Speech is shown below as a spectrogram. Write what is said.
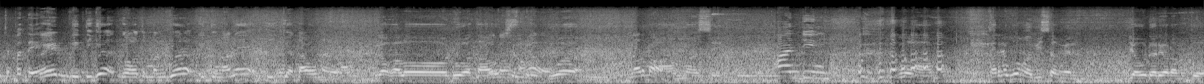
cepet deh kayak di tiga kalau teman gue hitungannya tiga tahunan ya Enggak kalau dua tahun tahun sih menurut ya? gue lama sih. anjing Gue lama. Karena gue nggak bisa men jauh dari orang tua.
